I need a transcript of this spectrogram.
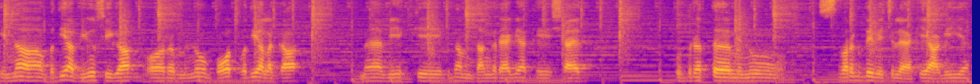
ਇੰਨਾ ਵਧੀਆ ਵਿਊ ਸੀਗਾ ਔਰ ਮੈਨੂੰ ਬਹੁਤ ਵਧੀਆ ਲੱਗਾ। ਮੈਂ ਵੇਖ ਕੇ ਇੱਕਦਮ ਦੰਗ ਰਹਿ ਗਿਆ ਕਿ ਸ਼ਾਇਦ ਕੁਦਰਤ ਮੈਨੂੰ ਸਵਰਗ ਦੇ ਵਿੱਚ ਲੈ ਕੇ ਆ ਗਈ ਹੈ।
